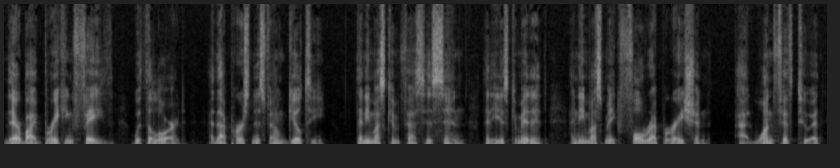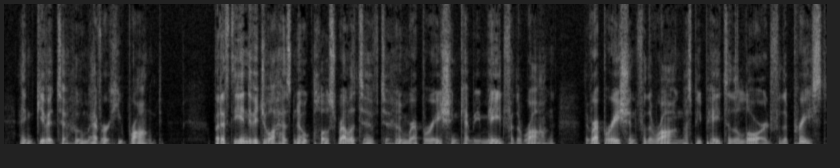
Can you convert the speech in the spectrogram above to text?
thereby breaking faith with the Lord, and that person is found guilty, then he must confess his sin that he has committed, and he must make full reparation, add one fifth to it, and give it to whomever he wronged. But if the individual has no close relative to whom reparation can be made for the wrong, the reparation for the wrong must be paid to the Lord for the priest,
